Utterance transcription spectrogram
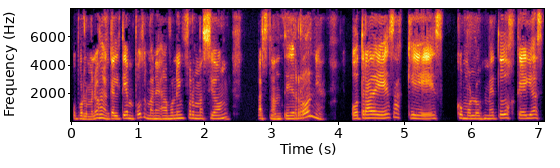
o por lo menos en aquel tiempo se manejaba una información bastante errónea. Otra de esas que es como los métodos que ellas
